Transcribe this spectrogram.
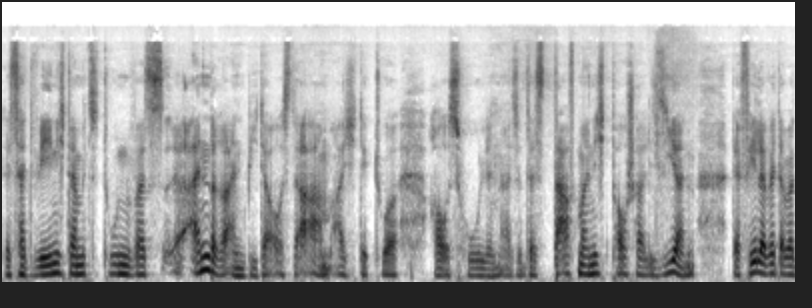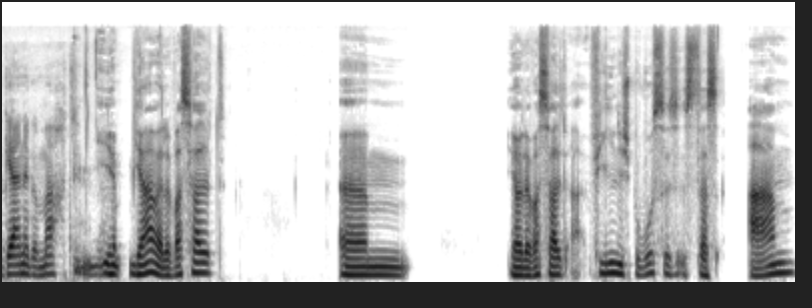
das hat wenig damit zu tun, was äh, andere Anbieter aus der ARM-Architektur rausholen. Also das darf man nicht pauschalisieren. Der Fehler wird aber gerne gemacht. Ja, ja weil was halt ähm, ja, oder was halt vielen nicht bewusst ist, ist, dass ARM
